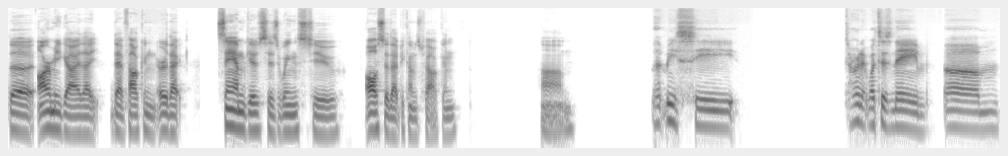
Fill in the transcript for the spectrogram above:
the army guy that that Falcon or that Sam gives his wings to. Also, that becomes Falcon. Um, let me see. Darn it, what's his name? Um.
